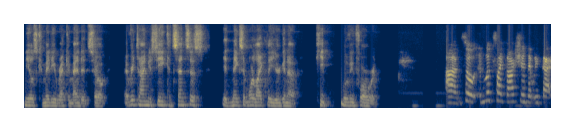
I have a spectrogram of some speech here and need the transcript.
Neil's committee recommended. So every time you see consensus, it makes it more likely you're going to keep moving forward. Um, so it looks like, Gasha, that we've got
